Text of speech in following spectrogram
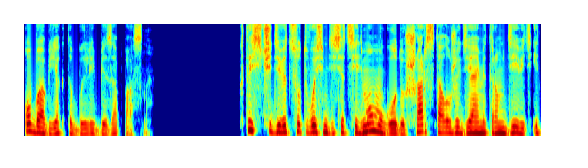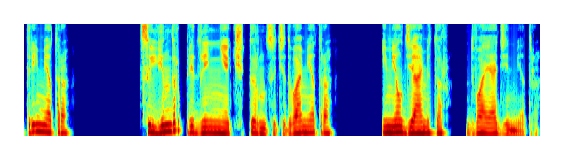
оба объекта были безопасны. К 1987 году шар стал уже диаметром 9,3 метра, цилиндр при длине 14,2 метра имел диаметр 2,1 метра.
